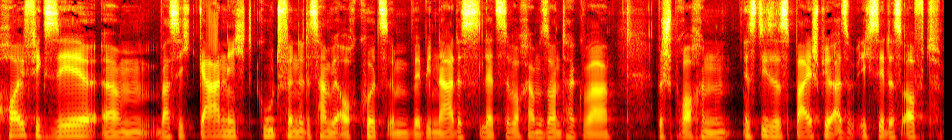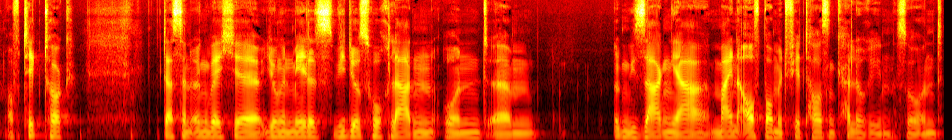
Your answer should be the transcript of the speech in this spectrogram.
häufig sehe, ähm, was ich gar nicht gut finde, das haben wir auch kurz im Webinar, das letzte Woche am Sonntag war, besprochen, ist dieses Beispiel, also ich sehe das oft auf TikTok, dass dann irgendwelche jungen Mädels Videos hochladen und ähm, irgendwie sagen, ja, mein Aufbau mit 4000 Kalorien. So und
